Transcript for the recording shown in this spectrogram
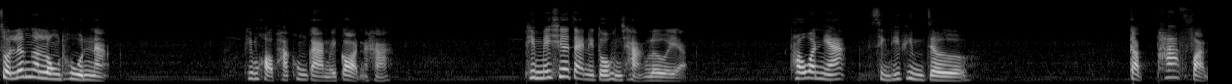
ส่วนเรื่องเงินลงทุนน่ะ พิมพ์ขอพักโครงการไว้ก่อนนะคะ พิมพ์ไม่เชื่อใจในตัวคุณฉางเลยอะ่ะ เพราะวันเนี้ยสิ่งที่พิมพ์เจอ กับภาพฝัน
